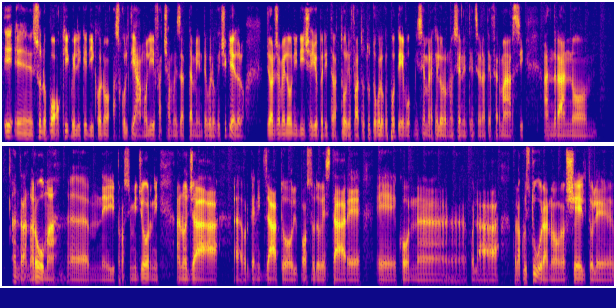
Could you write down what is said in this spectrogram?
e eh, sono pochi quelli che dicono ascoltiamoli e facciamo esattamente quello che ci chiedono. Giorgia Meloni dice io per i trattori ho fatto tutto quello che potevo, mi sembra che loro non siano intenzionati a fermarsi, andranno, andranno a Roma eh, nei prossimi giorni, hanno già eh, organizzato il posto dove stare eh, con, eh, con, la, con, la, questura, hanno scelto, le,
